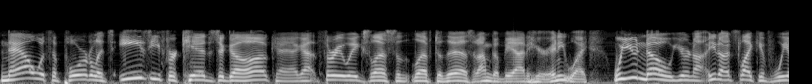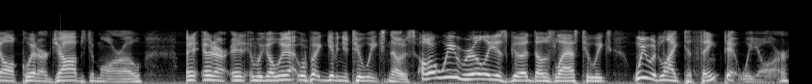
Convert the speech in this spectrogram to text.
now with the portal, it's easy for kids to go, okay, I got three weeks less left of this, and I'm going to be out of here anyway. Well, you know, you're not. You know, it's like if we all quit our jobs tomorrow. And, and, our, and we go. We got, we're giving you two weeks notice. Are we really as good those last two weeks? We would like to think that we are,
